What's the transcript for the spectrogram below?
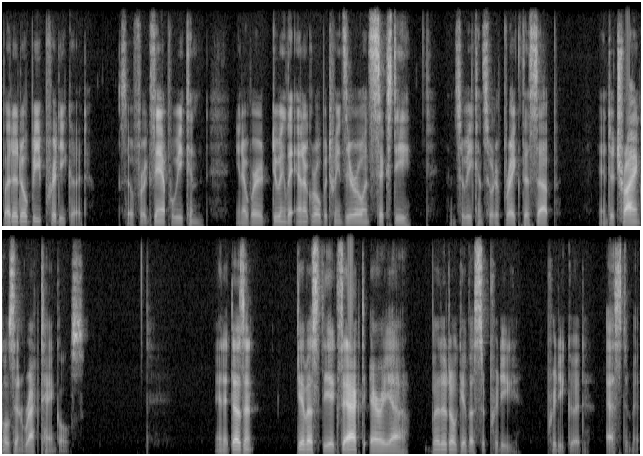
but it'll be pretty good. So for example, we can, you know, we're doing the integral between 0 and 60, and so we can sort of break this up into triangles and rectangles. And it doesn't give us the exact area, but it'll give us a pretty, pretty good estimate.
